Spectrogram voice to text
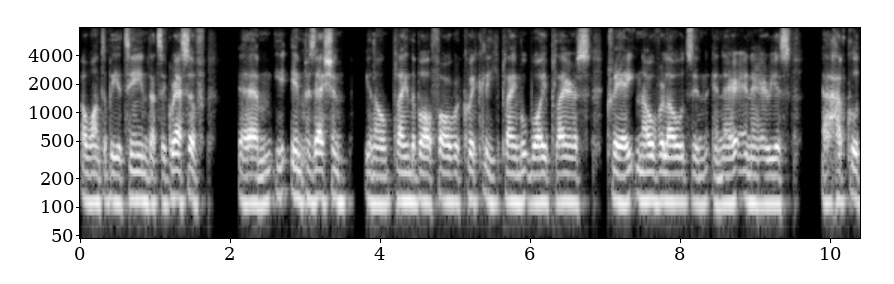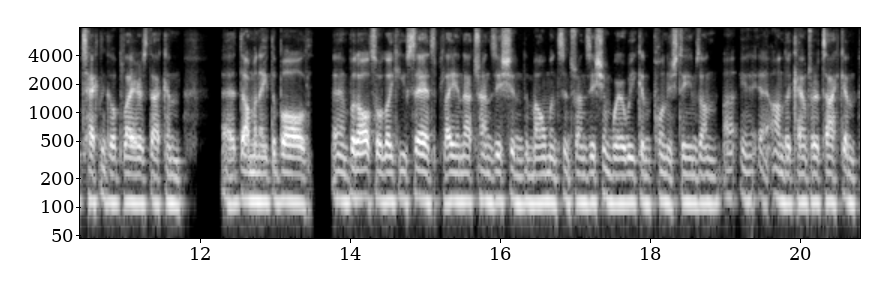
I want to be a team that's aggressive, um, in possession. You know, playing the ball forward quickly, playing with wide players, creating overloads in in in areas. Uh, have good technical players that can uh, dominate the ball. Um, but also, like you said, playing that transition, the moments in transition where we can punish teams on uh, in, on the counter attack and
